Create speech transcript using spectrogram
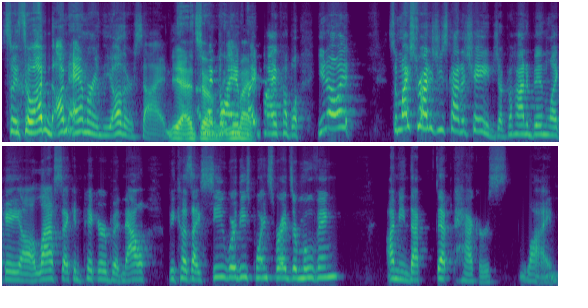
So so I'm I'm hammering the other side. Yeah, it's I might, buy, might... might buy a couple. You know what? So my strategy's kind of changed. I've kind of been like a uh, last second picker, but now because I see where these point spreads are moving, I mean that that Packers line.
